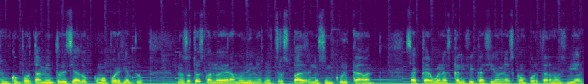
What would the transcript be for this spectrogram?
un comportamiento deseado, como por ejemplo, nosotros cuando éramos niños nuestros padres nos inculcaban sacar buenas calificaciones, comportarnos bien.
